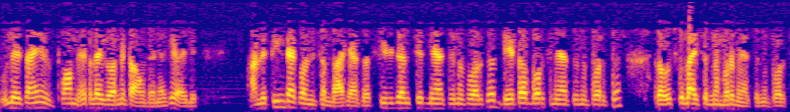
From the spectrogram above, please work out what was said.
उसले चाहिँ फर्म एप्लाई गर्नै पाउँदैन कि अहिले। हामीले तिनवटा कन्डिसन राखेको छ। सिटिजनसिप म्याच हुनुपर्छ डेट अफ बर्थ म्याच हुनुपर्छ र उसको लाइसेन्स नम्बर म्याच हुनुपर्छ।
